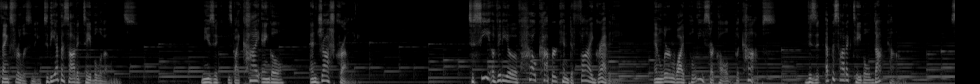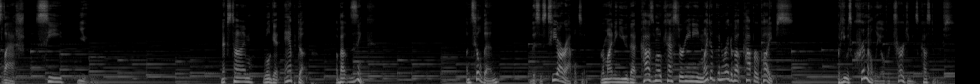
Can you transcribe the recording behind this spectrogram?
Thanks for listening to the episodic Table of Elements. Music is by Kai Engel and Josh Crowley. To see a video of how copper can defy gravity and learn why police are called the cops, visit episodictable.com slash CU. Next time, we'll get amped up about zinc. Until then, this is TR Appleton, reminding you that Cosmo Castorini might have been right about copper pipes, but he was criminally overcharging his customers.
